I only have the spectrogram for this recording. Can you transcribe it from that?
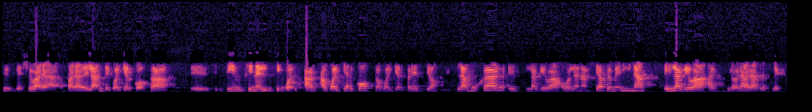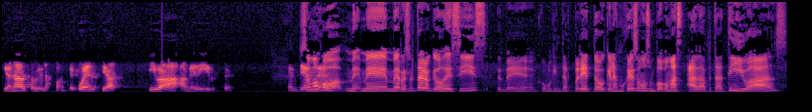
de- de llevar a- para adelante cualquier cosa eh, sin, sin el, sin a, a cualquier costo, a cualquier precio. La mujer es la que va, o la energía femenina es la que va a explorar, a reflexionar sobre las consecuencias y va a medirse. ¿Entienden? Somos como, me, me, me resulta lo que vos decís, de- como que interpreto, que las mujeres somos un poco más adaptativas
